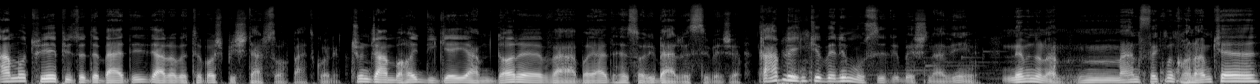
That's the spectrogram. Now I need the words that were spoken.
اما توی اپیزود بعدی در رابطه باش بیشتر صحبت کنیم. چون جنبه های دیگه ای هم داره و باید حسابی بررسی بشه. قبل اینکه بریم موسیقی بشنویم نمی‌دونم. من فکر می‌کنم که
